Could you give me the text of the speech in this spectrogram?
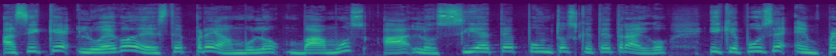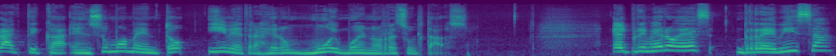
Así que luego de este preámbulo vamos a los siete puntos que te traigo y que puse en práctica en su momento y me trajeron muy buenos resultados. El primero es revisa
